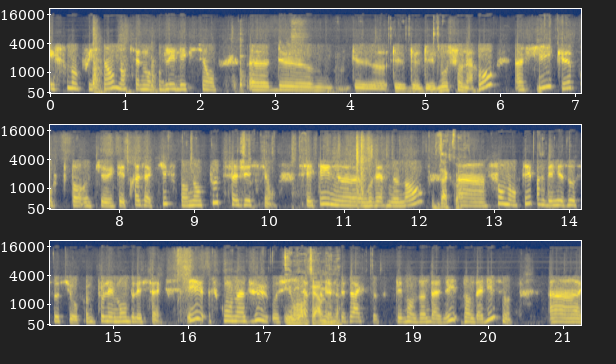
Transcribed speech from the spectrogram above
extrêmement puissants, non seulement pour l'élection euh, de, de, de, de, de Bolsonaro, ainsi que pour, pour- qui ont été très actifs pendant toute sa gestion. C'était une- un gouvernement euh, fomenté par des réseaux sociaux, comme tout le monde le sait. Et ce qu'on a vu aussi termine. ces actes de vandali- vandalisme, euh,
